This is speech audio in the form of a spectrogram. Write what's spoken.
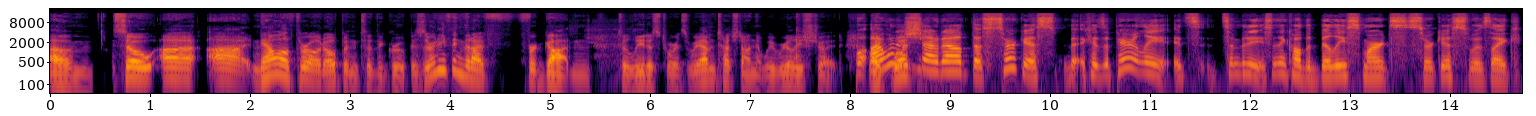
Um, so uh, uh, now I'll throw it open to the group. Is there anything that I've forgotten to lead us towards we haven't touched on that we really should well like i want to shout out the circus because apparently it's somebody something called the Billy Smart's circus was like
